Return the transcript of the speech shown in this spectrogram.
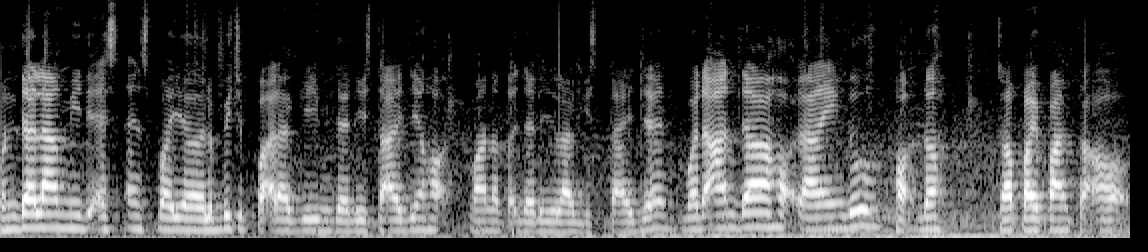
mendalami DSN supaya lebih cepat lagi menjadi star agent. Hot mana tak jadi lagi star agent. Kepada anda hot lain tu hot dah capai pangkat hot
